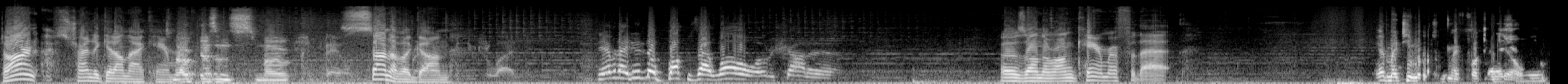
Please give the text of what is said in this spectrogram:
Darn, I was trying to get on that camera. Smoke doesn't smoke. Son of a gun. Neutralized. Damn it! I didn't know Buck was that low. I would have shot it. I was on the wrong camera for that. And my team took my fucking kill. Casual.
